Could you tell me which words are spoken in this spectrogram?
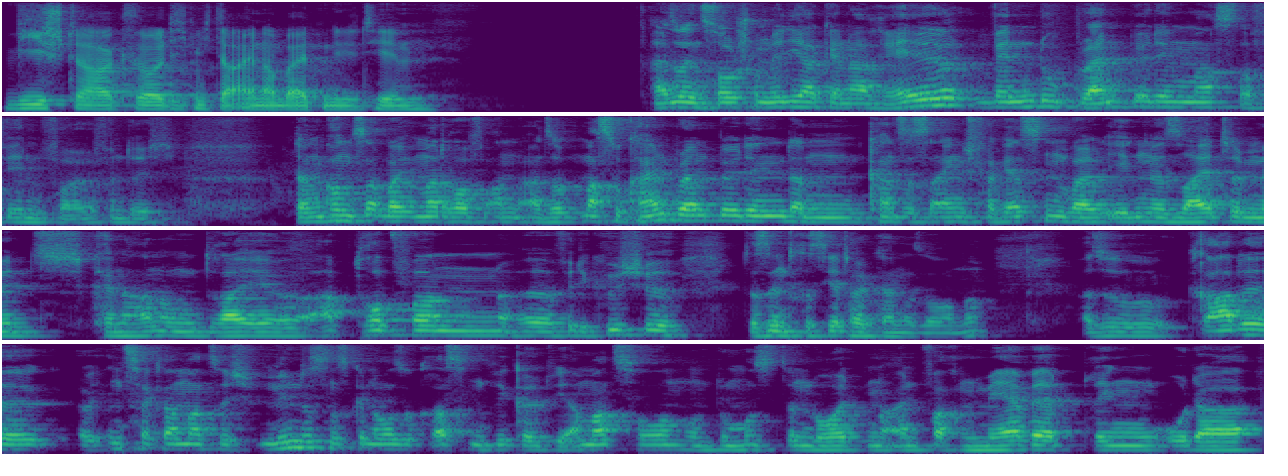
wie stark sollte ich mich da einarbeiten in die Themen? Also in Social Media generell, wenn du Brandbuilding machst, auf jeden Fall, finde ich. Dann kommt es aber immer drauf an. Also machst du kein Brandbuilding, dann kannst du es eigentlich vergessen, weil irgendeine Seite mit, keine Ahnung, drei Abtropfern äh, für die Küche, das interessiert halt keine Sau. Ne? Also gerade Instagram hat sich mindestens genauso krass entwickelt wie Amazon und du musst den Leuten einfach einen Mehrwert bringen oder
